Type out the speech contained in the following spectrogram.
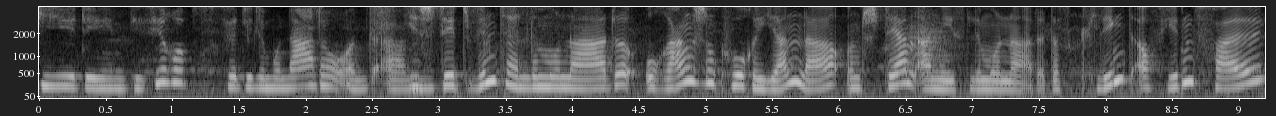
die, die, die Sirups für die Limonade und ähm, Hier steht Winterlimonade, Orangen-Koriander und Sternanis-Limonade. Das klingt auf jeden Fall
